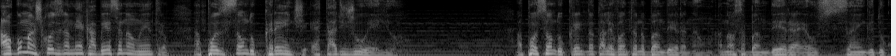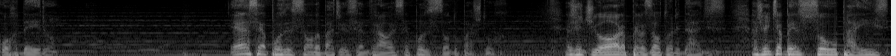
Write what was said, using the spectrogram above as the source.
Algumas coisas na minha cabeça não entram. A posição do crente é estar tá de joelho. A posição do crente não está levantando bandeira, não. A nossa bandeira é o sangue do cordeiro. Essa é a posição da Batista Central, essa é a posição do pastor. A gente ora pelas autoridades, a gente abençoa o país,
